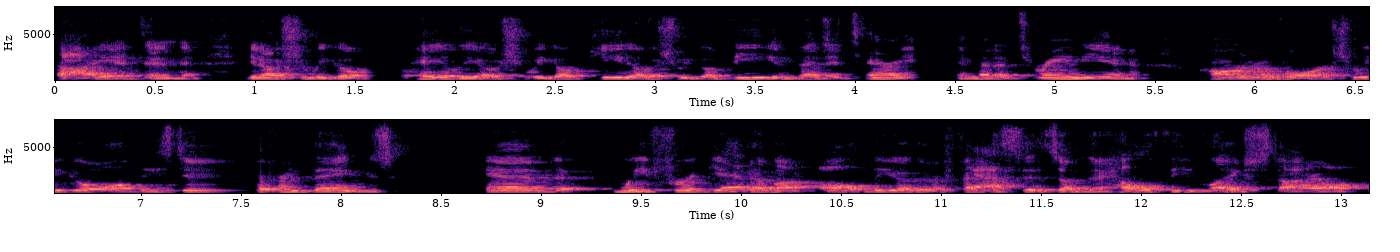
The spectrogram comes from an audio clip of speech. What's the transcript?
diet and you know should we go paleo should we go keto should we go vegan vegetarian mediterranean carnivore? Should we go all these different things? And we forget about all the other facets of the healthy lifestyle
